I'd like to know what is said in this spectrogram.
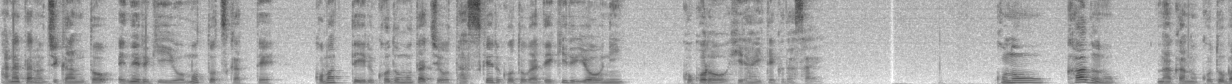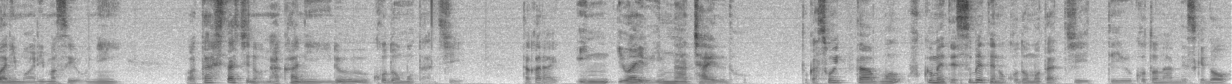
あなたの時間とエネルギーをもっと使って困っている子供たちを助けることができるように心を開いてください。このカードの中の言葉にもありますように私たちの中にいる子どもたちだからいわゆるインナーチャイルドとかそういったも含めて全ての子どもたちっていうことなんですけど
